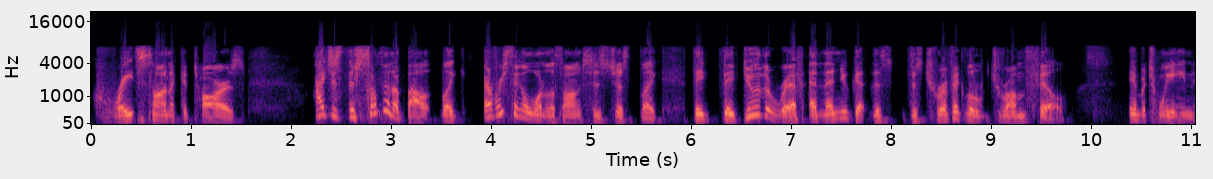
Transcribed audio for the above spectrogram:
great sonic guitars. I just there's something about like every single one of the songs is just like they they do the riff and then you get this this terrific little drum fill in between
